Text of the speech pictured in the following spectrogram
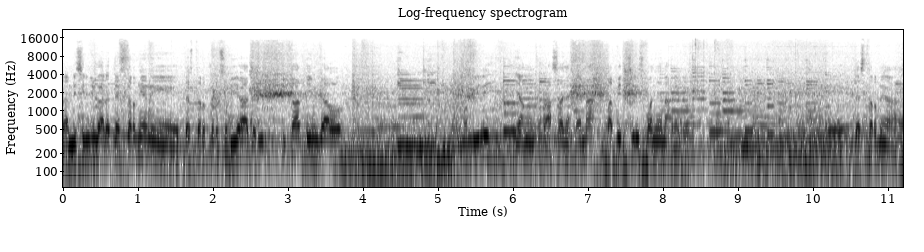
Dan di sini juga ada testernya nih. Tester tersedia. Jadi kita tinggal memilih yang rasanya enak tapi di sini semuanya enak nih. Nih testernya.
